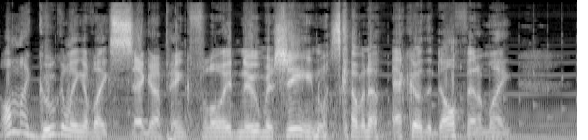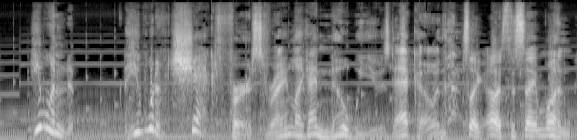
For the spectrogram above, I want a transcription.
all my googling of like Sega Pink Floyd New Machine was coming up Ecco the Dolphin. I'm like, he wouldn't. He would have checked first, right? Like I know we used Ecco, and it's like, oh, it's the same one.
